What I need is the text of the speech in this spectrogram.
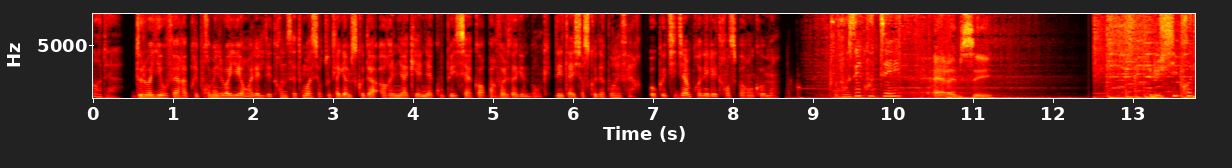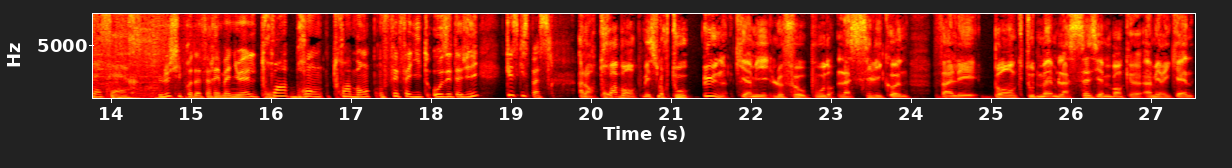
Skoda. Deux loyers offerts après premier loyer en LLD 37 mois sur toute la gamme Skoda, Orenia et Enya Coupé, c'est accord par Volkswagen Bank. Détails sur skoda.fr. Au quotidien, prenez les transports en commun. Vous écoutez RMC. le chiffre d'affaires. Le chiffre d'affaires Emmanuel, trois, bran- trois banques ont fait faillite aux États-Unis. Qu'est-ce qui se passe? Alors, trois banques, mais surtout une qui a mis le feu aux poudres, la Silicon Valley Bank, tout de même la 16e banque euh, américaine,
